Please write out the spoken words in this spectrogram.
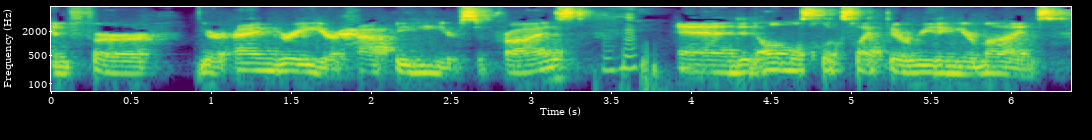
infer you're angry, you're happy, you're surprised, mm-hmm. and it almost looks like they're reading your minds.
